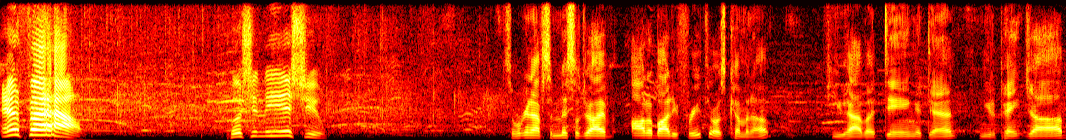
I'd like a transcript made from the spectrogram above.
and a foul. Pushing the issue. So we're gonna have some missile drive auto body free throws coming up. If you have a ding, a dent, you need a paint job,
